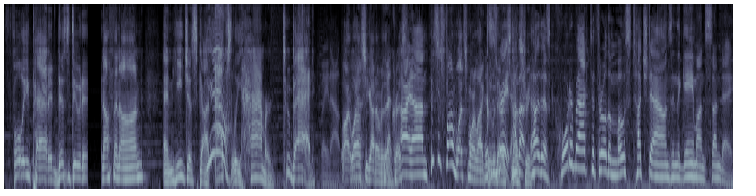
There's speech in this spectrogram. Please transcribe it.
fully padded. This dude had nothing on, and he just got Yeah. absolutely hammered. Too bad. Laid out. All right, what else you got over there. Chris? All right, um, this is fun. What's more likely This is with Eric great. How about, how about this? Quarterback to throw the most touchdowns in the game on Sunday.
